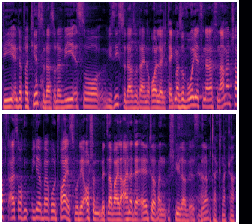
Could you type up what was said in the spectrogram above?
wie interpretierst du das oder wie ist so, wie siehst du da so deine Rolle? Ich denke mal sowohl jetzt in der Nationalmannschaft als auch hier bei Rot-Weiß, wo du ja auch schon mittlerweile einer der älteren Spieler bist. Ja, ne? alter Knacker.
